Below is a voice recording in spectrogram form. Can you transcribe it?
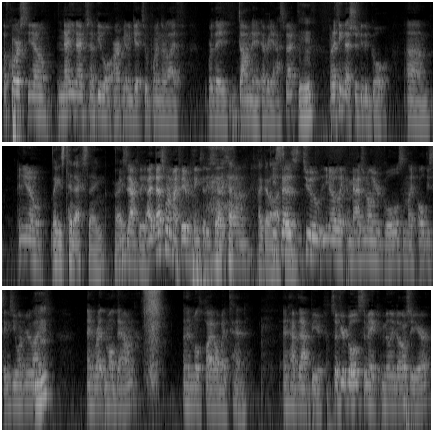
of course you know 99% of people aren't going to get to a point in their life where they dominate every aspect Mm-hmm. but i think that should be the goal um, and you know Like his 10x thing, right? exactly I, that's one of my favorite things that he says um, I like that a he lot says to you know like imagine all your goals and like all these things you want in your life Mhm. and write them all down and then multiply it all by 10 and have that be your so if your goal is to make a million dollars a year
